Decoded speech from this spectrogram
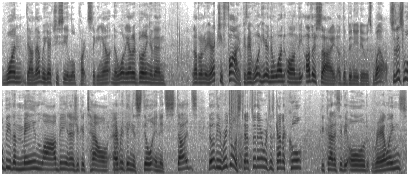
one down that. We actually see a little part sticking out. And then one in the other building, and then another one over here. Actually five, because they have one here and then one on the other side of the Bonito as well. So this will be the main lobby, and as you could tell, everything is still in its studs. Though the original steps are there, which is kind of cool. You kind of see the old railings.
